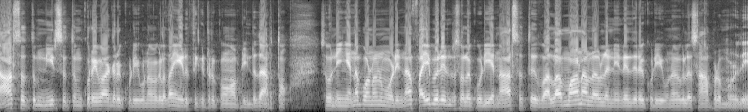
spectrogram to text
நார் சத்தும் நீர் சத்தும் குறைவாக இருக்கக்கூடிய உணவுகளை தான் எடுத்துக்கிட்டு இருக்கோம் அப்படின்றது அர்த்தம். ஸோ நீங்கள் என்ன பண்ணணும் அப்படின்னா ஃபைபர் என்று சொல்லக்கூடிய நார் சத்து வளமான அளவில் நிறைந்திருக்கக்கூடிய உணவுகளை சாப்பிடும் பொழுது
